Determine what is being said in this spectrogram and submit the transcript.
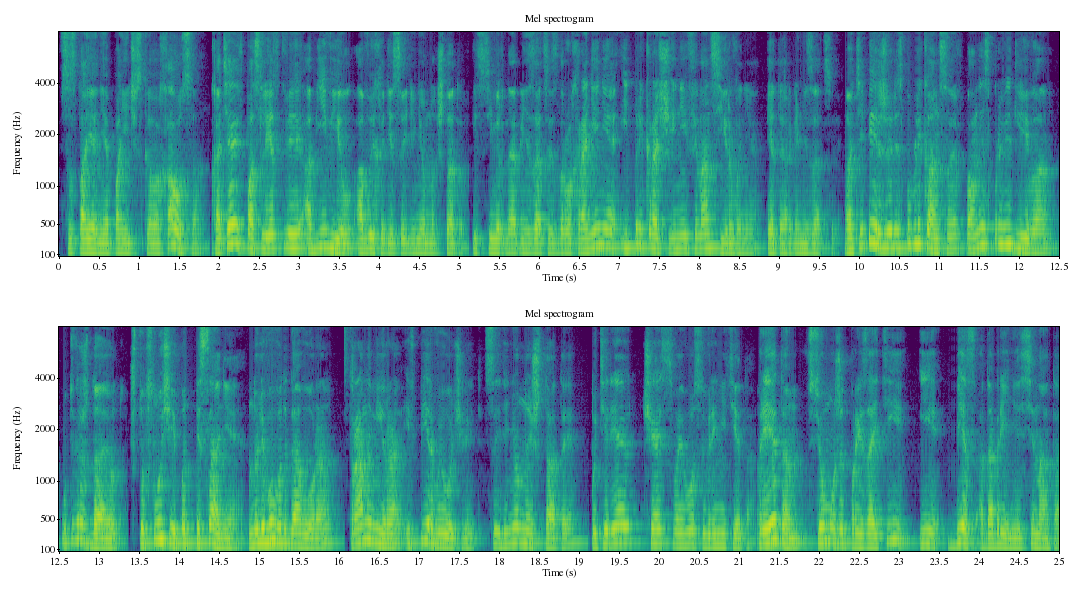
в состояние панического хаоса, хотя и впоследствии объявил о выходе Соединенных Штатов из Всемирной организации здравоохранения и прекращении финансирования этой организации. А теперь же республиканцы вполне справедливо утверждают, что в случае подписания нулевого договора страны мира и в первую очередь Соединенные Штаты потеряют часть своего суверенитета. При этом все может произойти и без одобрения Сената,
